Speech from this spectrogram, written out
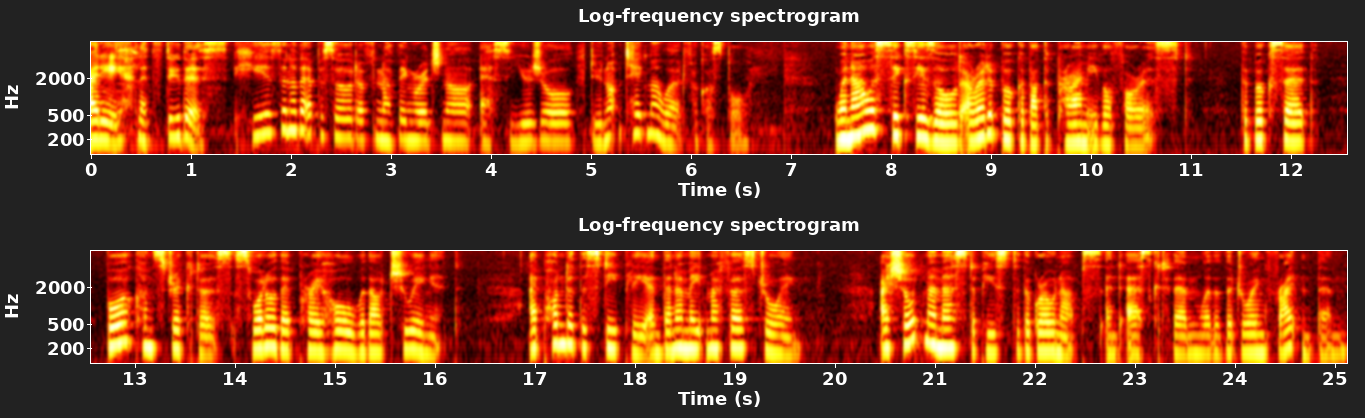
Alrighty, let's do this. Here's another episode of Nothing Original. As usual, do not take my word for gospel. When I was six years old, I read a book about the primeval forest. The book said, Boa constrictors swallow their prey whole without chewing it. I pondered this deeply and then I made my first drawing. I showed my masterpiece to the grown ups and asked them whether the drawing frightened them.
